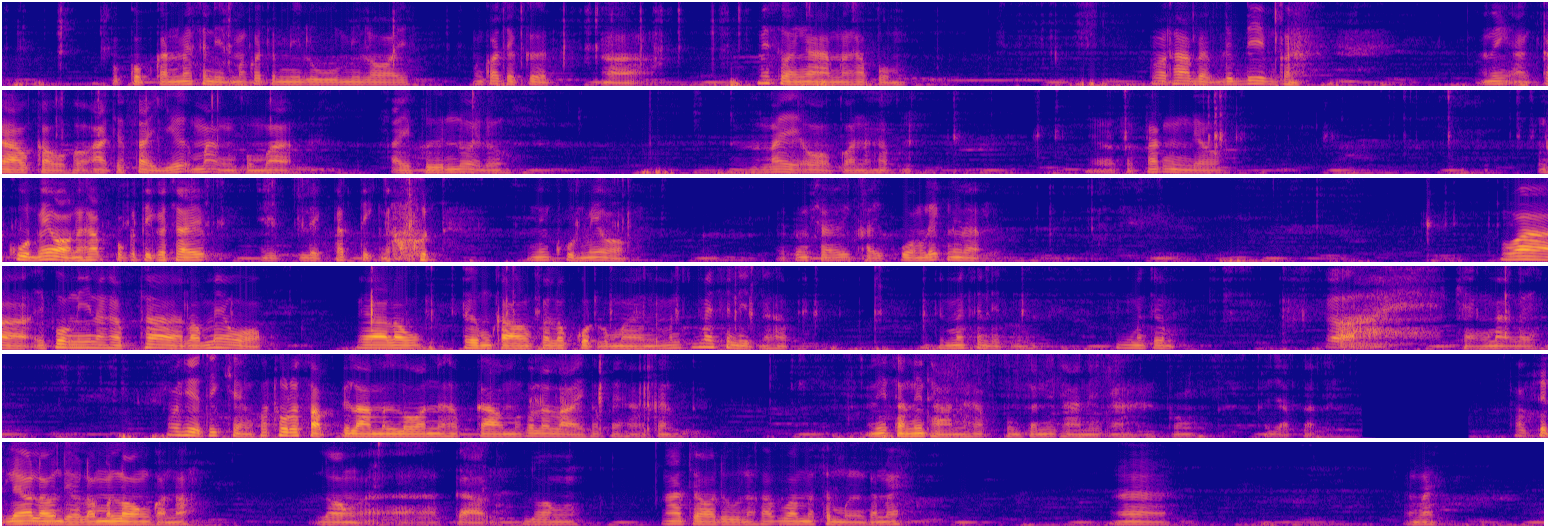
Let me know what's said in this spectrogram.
ประกบกันไม่สนิทมันก็จะมีรูมีรอย มันก็จะเกิดไม่สวยงามนะครับผม เพราถ้าแบบรีบๆกันอันนี้อะกาวเก่าเขาอาจจะใส่เยอะมากผมว่าใส่พื้นด้วยดูไล่ออกก่อนนะครับ เดี๋ยวสักพักหนึ่งเดียว มันขูดไม่ออกนะครับ ปกติก็ใช้เหล็กพลาสติกนะขูดนนี่ขูดไม่ออก ต้องใช้ไขควงเล็กนี่แหละว่าไอ้พวกนี้นะครับ ถ้าเราไม่ออก เวลาเราเติมกาวลงไปเรากดลงมา มันไม่สนิทนะครับ มันจะไม่สนิทซึ่งมันจะแข็งมากเลยเพราะเหตุที่แข็งเพราะโทรศัพท์เวลามันร้อนนะครับ กาวมันก็ละลายเข้าไปหากัน อันนี้สันนิษฐานนะครับ ผมสันนิษฐานเองอะกล้องขยับล้วครับเสร็จแล้วเราเดี๋ยวเรามาลองก่อนเนาะลองเอ่อกาวลองหน้าจอดูนะครับ ว่ามันเสมอกันไหมอ่า ห็นไหม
